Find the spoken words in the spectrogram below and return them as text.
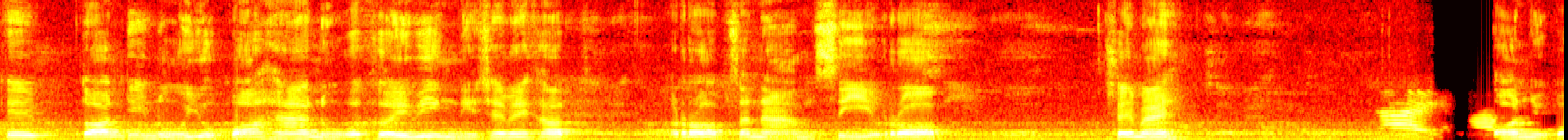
เอ๊ะตอนที่หนูอยู่ป .5 หนูก็เคยวิ่งนี่ใช่ไหมครับ รอบสนาม4รอบ ใช่ไหมใช่ตอนอยู่ป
